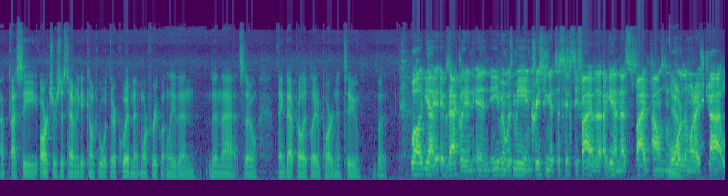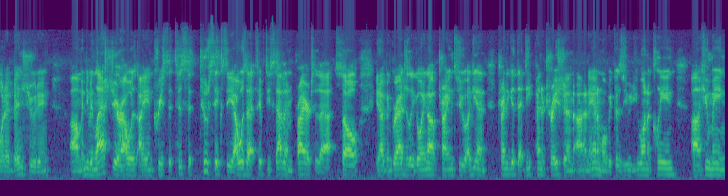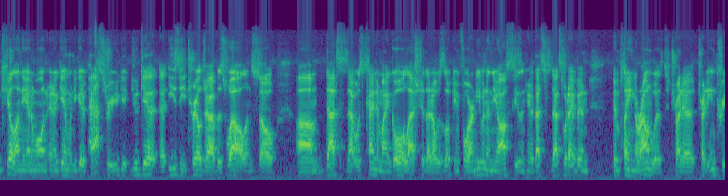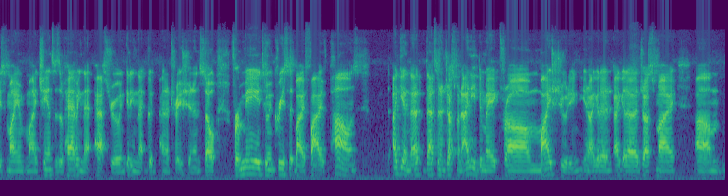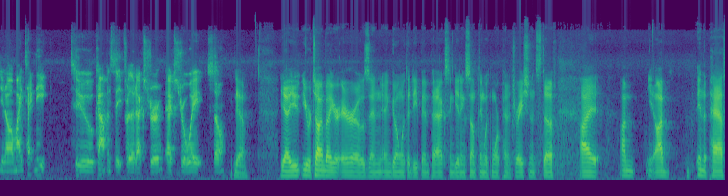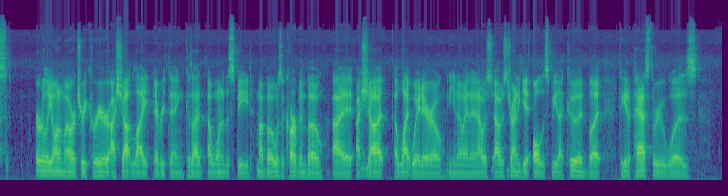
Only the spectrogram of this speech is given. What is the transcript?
I, I see archers just having to get comfortable with their equipment more frequently than than that. So I think that probably played a part in it too. But Well, yeah, exactly, and and even with me increasing it to 65, that again, that's five pounds more Yeah. than what I shot, what I've been shooting. Um, and even last year, I was I increased it to 260. I was at 57 prior to that, so you know I've been gradually going up, trying to again trying to get that deep penetration on an animal because you you want a clean, uh, humane kill on the animal, and, and again when you get a pass through, you get you get an easy trail job as well, and so um, that's that was kind of my goal last year that I was looking for, and even in the off season here, that's that's what I've been been playing around with to try to try to increase my my chances of having that pass through and getting that good penetration. And so for me to increase it by five pounds, again that that's an adjustment I need to make from my shooting. You know, I gotta I gotta adjust my um, you know my technique to compensate for that extra extra weight. So yeah. Yeah, you, you were talking about your arrows and, and going with the deep impacts and getting something with more penetration and stuff. I I'm you know, I've in the past early on in my archery career, I shot light everything because I, I wanted the speed. My bow was a carbon bow. I, I mm-hmm. shot a lightweight arrow, you know, and then I was I was trying to get all the speed I could, but to get a pass through was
